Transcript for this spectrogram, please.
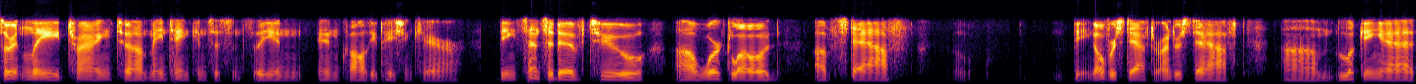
certainly trying to maintain consistency in, in quality patient care, being sensitive to uh, workload of staff, being overstaffed or understaffed, um, looking at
